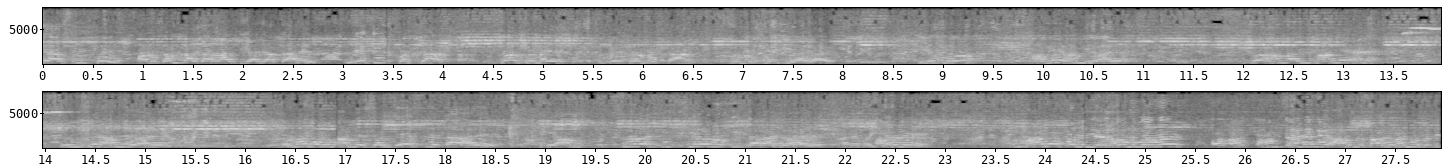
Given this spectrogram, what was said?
के आश्रित को अनुकंपा का लाभ दिया जाता है। लेकिन पश्चात सब समय वेतन भुगतान सुनिश्चित किया जाए। मित्रों अभी हम जो है जो हमारी मांगे हैं उनसे हम जो है रूबरू हमें संदेश देता है कि हम सूरज की किरणों की तरह जो है अपने मांगों को लिए राम अब हम चाहेंगे आप सारे बहनों से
